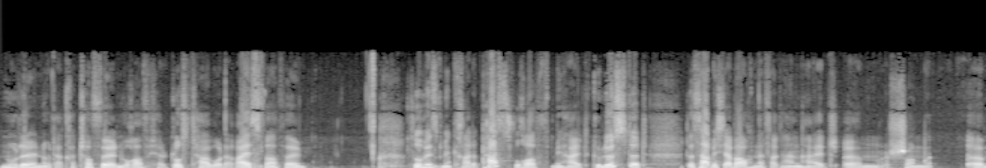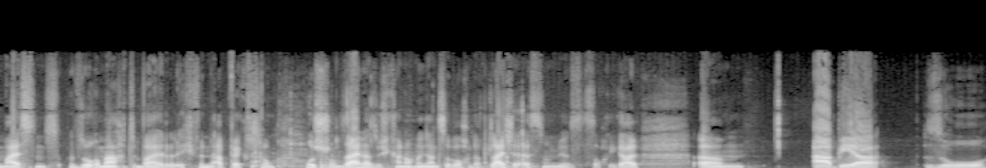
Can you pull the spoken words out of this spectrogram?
Nudeln oder Kartoffeln, worauf ich halt Lust habe oder Reiswaffeln. So wie es mir gerade passt, worauf mir halt gelüstet. Das habe ich aber auch in der Vergangenheit ähm, schon äh, meistens so gemacht, weil ich finde, Abwechslung muss schon sein. Also ich kann auch eine ganze Woche das gleiche essen und mir ist es auch egal. Ähm, aber so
